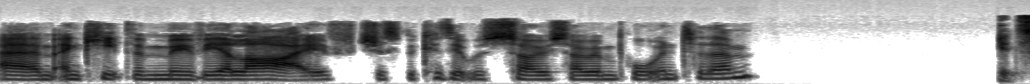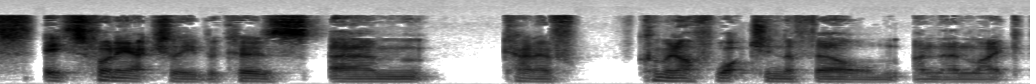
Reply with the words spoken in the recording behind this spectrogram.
um, and keep the movie alive just because it was so so important to them. It's it's funny actually because um, kind of coming off watching the film and then like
